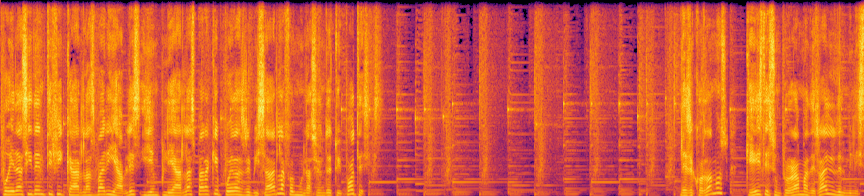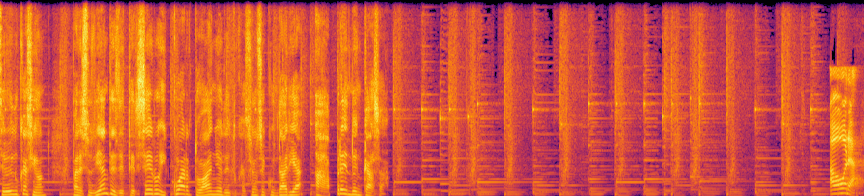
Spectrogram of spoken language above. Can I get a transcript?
puedas identificar las variables y emplearlas para que puedas revisar la formulación de tu hipótesis. Les recordamos que este es un programa de radio del Ministerio de Educación para estudiantes de tercero y cuarto año de educación secundaria Aprendo en Casa. Ahora,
